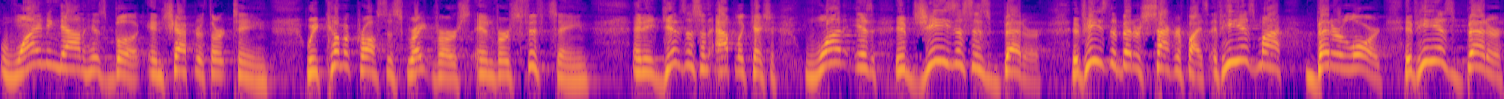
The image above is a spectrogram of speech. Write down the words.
winding down his book in chapter 13, we come across this great verse in verse 15, and he gives us an application. What is, if Jesus is better, if he's the better sacrifice, if he is my better Lord, if he is better,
